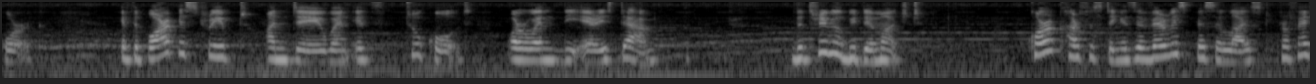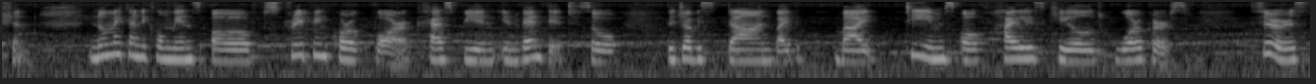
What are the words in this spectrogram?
cork. If the bark is stripped on day when it's too cold or when the air is damp, the tree will be damaged. Cork harvesting is a very specialized profession. No mechanical means of stripping cork bark has been invented, so the job is done by, the, by teams of highly skilled workers. First,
